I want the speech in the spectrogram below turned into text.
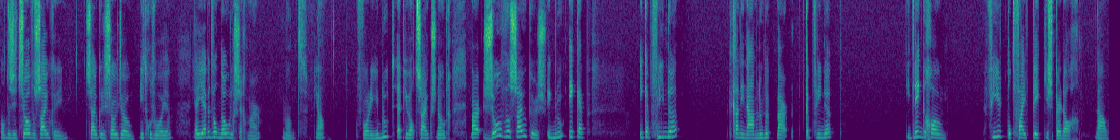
Want er zit zoveel suiker in. Suiker is sowieso niet goed voor je. Ja, je hebt het wel nodig, zeg maar. Want, ja, voor in je bloed heb je wel wat suikers nodig. Maar zoveel suikers. Ik bedoel, ik heb, ik heb vrienden. Ik ga niet namen noemen, maar ik heb vrienden. Die drinken gewoon 4 tot 5 blikjes per dag. Nou,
